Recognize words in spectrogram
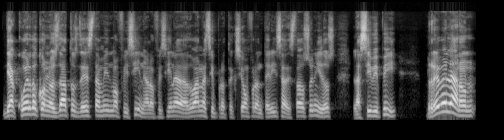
De acuerdo con los datos de esta misma oficina, la Oficina de Aduanas y Protección Fronteriza de Estados Unidos, la CBP, revelaron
